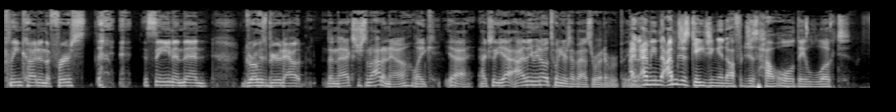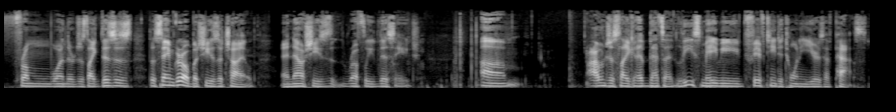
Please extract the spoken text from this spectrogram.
clean cut in the first scene and then grow his beard out the next or something. I don't know. Like yeah, actually yeah, I didn't even know twenty years have passed or whatever. But yeah. I, I mean, I'm just gauging it off of just how old they looked from when they're just like, this is the same girl, but she is a child, and now she's roughly this age. Um, I'm just like, uh, that's at least maybe 15 to 20 years have passed,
